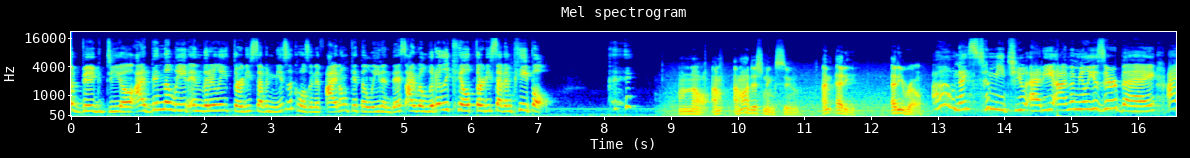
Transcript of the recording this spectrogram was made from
a big deal. I've been the lead in literally 37 musicals, and if I don't get the lead in this, I will literally kill 37 people. No, I'm I'm auditioning soon. I'm Eddie. Eddie Rowe. Oh, nice to meet you, Eddie. I'm Amelia Zerbe. I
